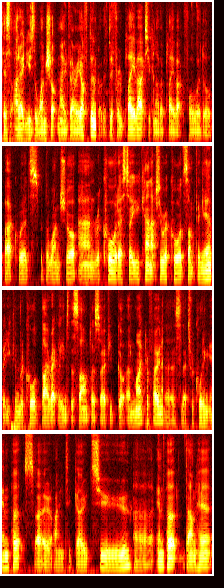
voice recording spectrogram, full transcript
this. I don't use the one shot mode very often. Got the different playbacks. You can have a playback forward or backwards with the one shot and recorder. So you can actually record something in, but you can record directly into the sampler. So if you've got a microphone, uh, select recording input. So I need to go to uh, input down here,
